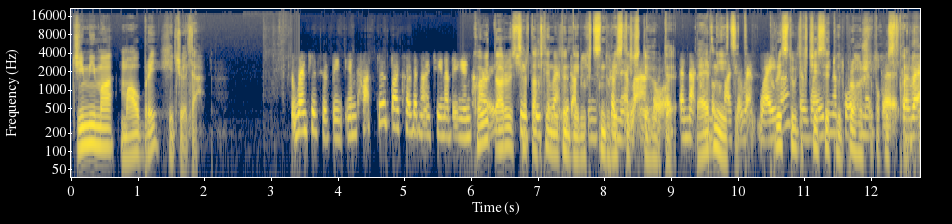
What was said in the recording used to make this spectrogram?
Жимима Маубре хэлж байлаа renters have been impacted by COVID-19 are being encouraged. COVID-19 сар дахлын нөлөөнд нэрвэгдсэн түрээслэгчдийн хувьд байрны эзэд түрээслүүлэгчээс төлбөрөө хоршлох хүсэлт гаргах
